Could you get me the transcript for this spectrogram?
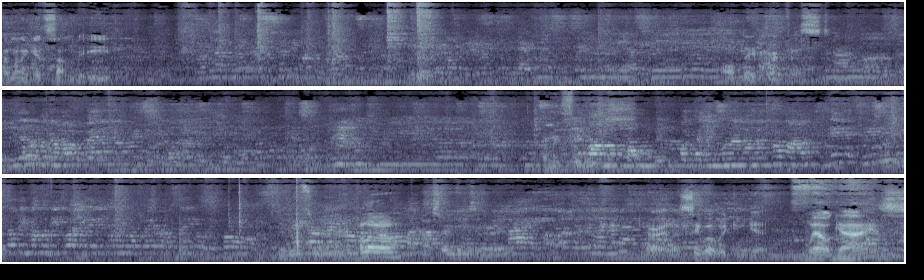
I'm gonna get something to eat. All day breakfast. Tummy fillers. Hello. All right, let's see what we can get. Well, guys,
